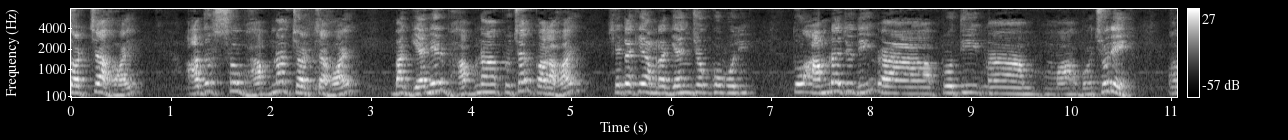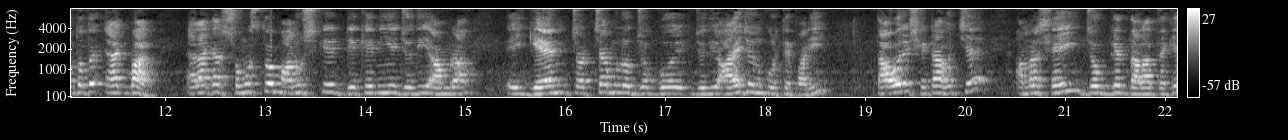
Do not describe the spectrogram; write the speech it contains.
চর্চা হয়, আদর্শ ভাবনার চর্চা হয় বা জ্ঞানের ভাবনা প্রচার করা হয়, সেটাকে আমরা জ্ঞানযোগ্য বলি। তো আমরা যদি প্রতি বছরে অন্তত একবার এলাকার সমস্ত মানুষকে ডেকে নিয়ে যদি আমরা এই জ্ঞান চর্চামূলক যজ্ঞ যদি আয়োজন করতে পারি, তাহলে সেটা হচ্ছে আমরা সেই যজ্ঞের দ্বারা থেকে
